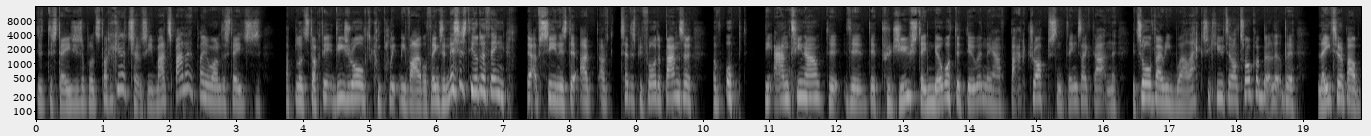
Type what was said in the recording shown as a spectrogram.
the, the stages of Bloodstock. You could totally see Mad Spanner playing one of the stages of Bloodstock. These are all completely viable things, and this is the other thing that I've seen is that I've, I've said this before. The bands are, have upped the ante now, the, the, they produce, they know what they're doing, they have backdrops and things like that, and it's all very well executed. I'll talk a, bit, a little bit later about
